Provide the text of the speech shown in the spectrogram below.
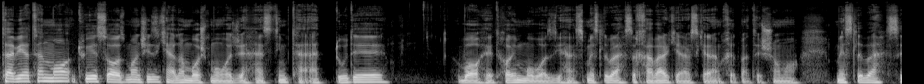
طبیعتا ما توی سازمان چیزی که الان باش مواجه هستیم تعدد واحدهای موازی هست. مثل بحث خبر که ارز کردم خدمت شما. مثل بحث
